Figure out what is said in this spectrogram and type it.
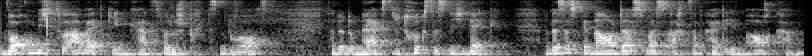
Wochen nicht zur Arbeit gehen kannst, weil du Spritzen brauchst, sondern du merkst, du drückst es nicht weg. Und das ist genau das, was Achtsamkeit eben auch kann.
